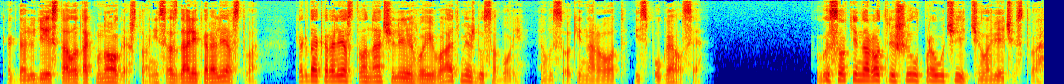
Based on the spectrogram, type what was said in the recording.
Когда людей стало так много, что они создали королевство, когда королевства начали воевать между собой, высокий народ испугался. Высокий народ решил проучить человечество,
